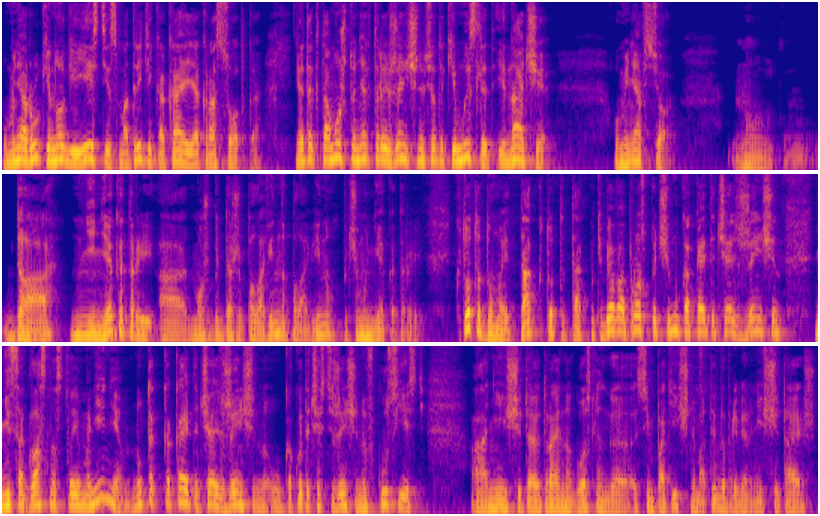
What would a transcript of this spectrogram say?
У меня руки, ноги есть, и смотрите, какая я красотка. Это к тому, что некоторые женщины все-таки мыслят иначе. У меня все. Ну, да, не некоторые, а может быть даже половина на половину. Почему некоторые? Кто-то думает так, кто-то так. У тебя вопрос, почему какая-то часть женщин не согласна с твоим мнением? Ну, так какая-то часть женщин, у какой-то части женщины вкус есть. А они считают Райана Гослинга симпатичным, а ты, например, не считаешь.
